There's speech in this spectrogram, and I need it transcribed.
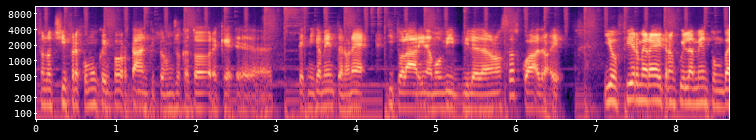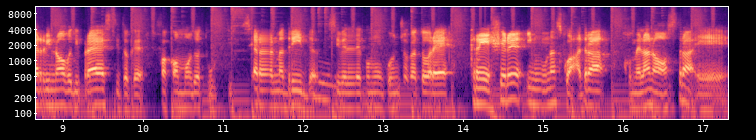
Sono cifre comunque importanti per un giocatore che eh, tecnicamente non è titolare inamovibile della nostra squadra e io firmerei tranquillamente un bel rinnovo di prestito che fa comodo a tutti. Sia Real Madrid Mm. si vede comunque un giocatore crescere in una squadra come la nostra e,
